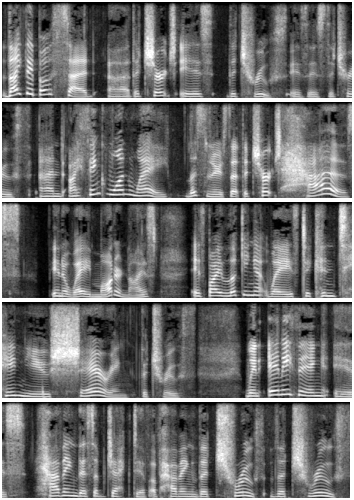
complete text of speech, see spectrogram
Like they both said, uh, the church is the truth, is is the truth, and I think one way, listeners, that the church has, in a way, modernized, is by looking at ways to continue sharing the truth. When anything is having this objective of having the truth, the truth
